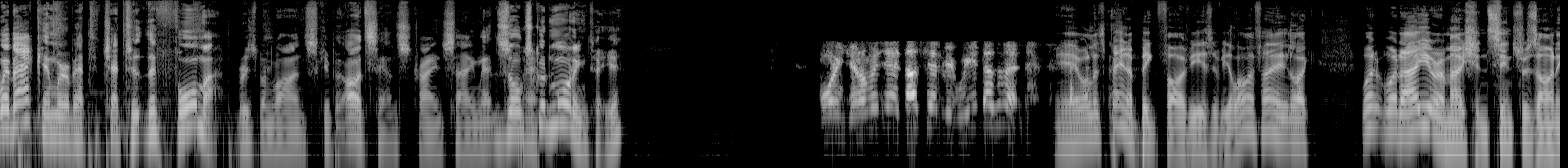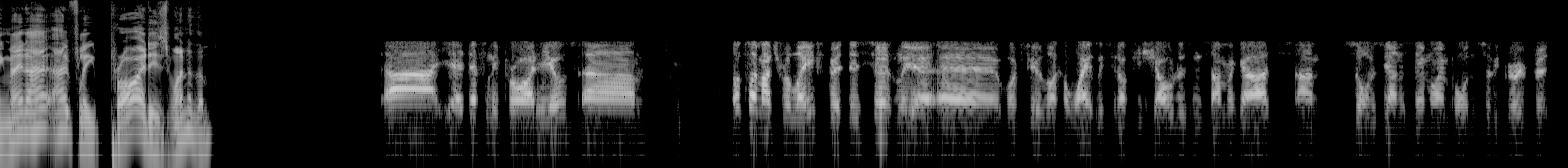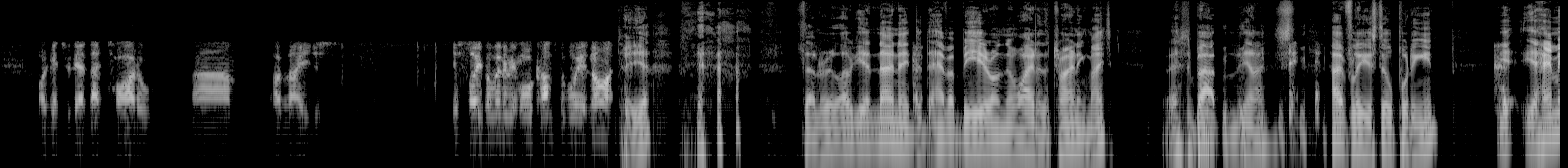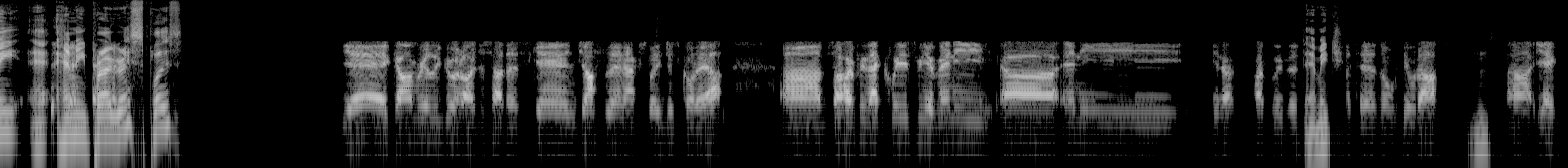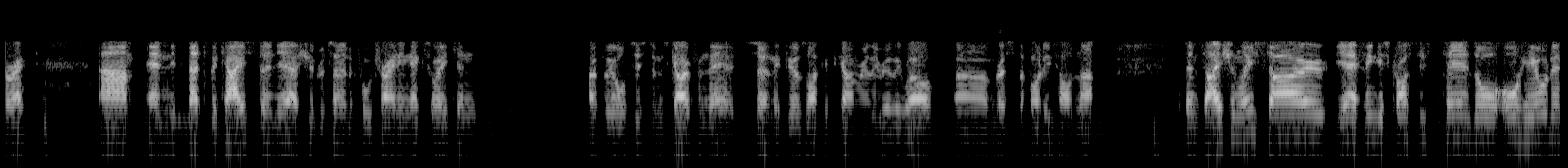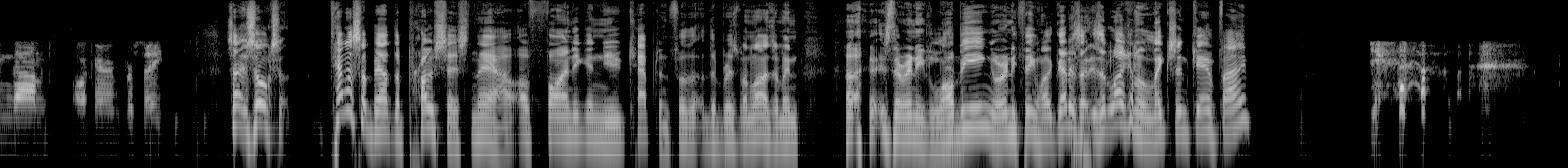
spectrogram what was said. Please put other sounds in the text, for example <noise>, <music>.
We're back and we're about to chat to the former Brisbane Lions skipper. Oh, it sounds strange saying that. Zorks, good morning to you. Morning, gentlemen. Yeah, it does sound a bit weird, doesn't it? Yeah, well, it's been a big five years of your life. Hey, like, what what are your emotions since resigning, mate? Ho- hopefully, pride is one of them. Uh, yeah, definitely pride heals. Um, not so much relief, but there's certainly a, a what feels like a weight lifted off your shoulders in some regards. Um, still obviously understand my importance to the group, but I guess without that title, um, I don't know, you just you sleep a little bit more comfortably at night. Do you? <laughs> so, really, yeah, no need to have a beer on the way to the training, mate. <laughs> But you know, <laughs> hopefully you're still putting in. Your, your hammy, ha- hammy progress, please. Yeah, going really good. I just had a scan just then, actually, just got out. Um, so hopefully that clears me of any uh, any you know, hopefully the Damage. the tear's all healed up. Mm. Uh, yeah, correct. Um, and if that's the case, then yeah, I should return to full training next week, and hopefully all systems go from there. It certainly feels like it's going really, really well. Um, rest of the body's holding up sensationally. So yeah, fingers crossed his tear's all, all healed, and um, I can proceed. So, Zorks, tell us about the process now of finding a new captain for the, the Brisbane Lions. I mean, <laughs> is there any lobbying or anything like that? Is it, is it like an election campaign? <laughs>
